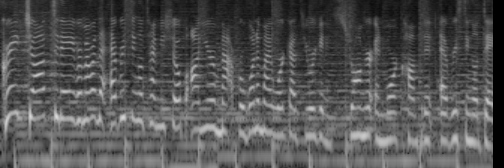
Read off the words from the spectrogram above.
Great job today. Remember that every single time you show up on your mat for one of my workouts, you are getting stronger and more confident every single day.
